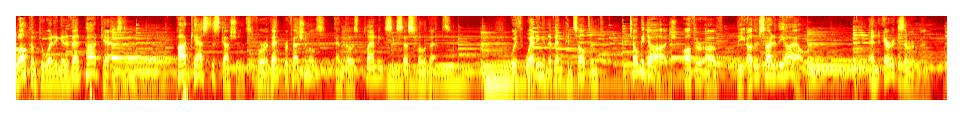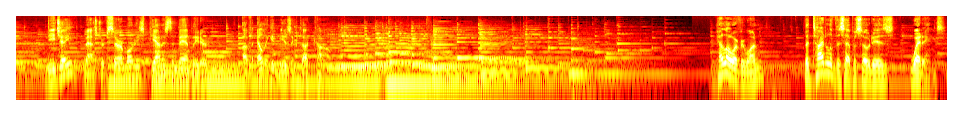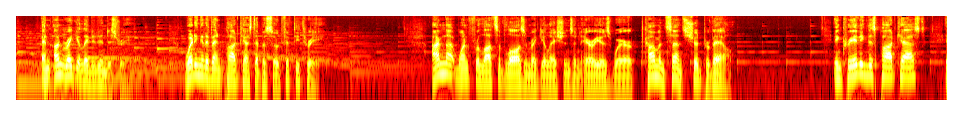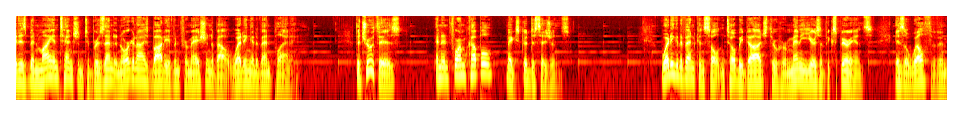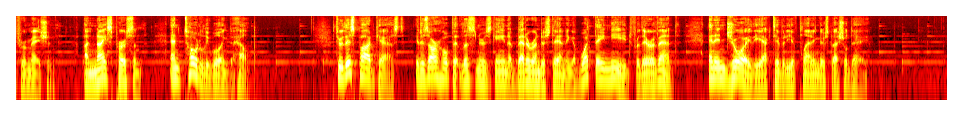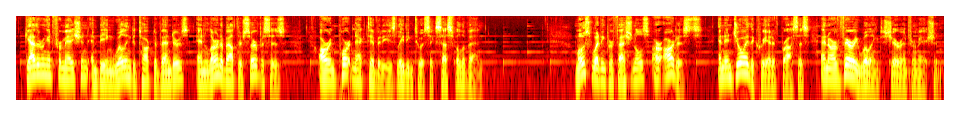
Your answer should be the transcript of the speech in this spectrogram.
Welcome to Wedding and Event Podcast. Podcast discussions for event professionals and those planning successful events. With wedding and event consultant Toby Dodge, author of The Other Side of the Aisle, and Eric Zimmerman, DJ, Master of Ceremonies, pianist, and bandleader of elegantmusic.com. Hello, everyone. The title of this episode is Weddings, an Unregulated Industry. Wedding and Event Podcast, Episode 53. I'm not one for lots of laws and regulations in areas where common sense should prevail. In creating this podcast, it has been my intention to present an organized body of information about wedding and event planning. The truth is, an informed couple makes good decisions. Wedding and event consultant Toby Dodge, through her many years of experience, is a wealth of information, a nice person, and totally willing to help. Through this podcast, it is our hope that listeners gain a better understanding of what they need for their event and enjoy the activity of planning their special day. Gathering information and being willing to talk to vendors and learn about their services are important activities leading to a successful event. Most wedding professionals are artists and enjoy the creative process and are very willing to share information.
